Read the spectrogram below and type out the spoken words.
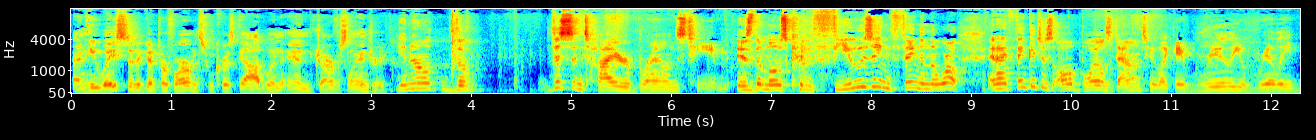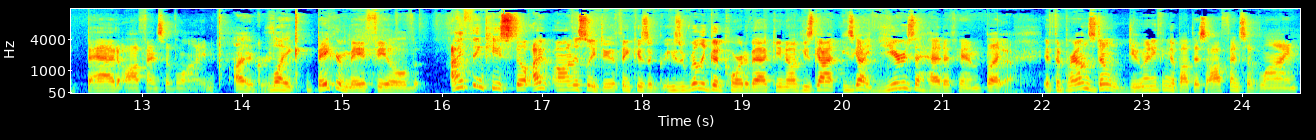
And he wasted a good performance from Chris Godwin and Jarvis Landry. You know the this entire Browns team is the most confusing thing in the world, and I think it just all boils down to like a really, really bad offensive line. I agree. Like Baker Mayfield, I think he's still. I honestly do think he's a he's a really good quarterback. You know, he's got he's got years ahead of him. But Yeah. if the Browns don't do anything about this offensive line,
